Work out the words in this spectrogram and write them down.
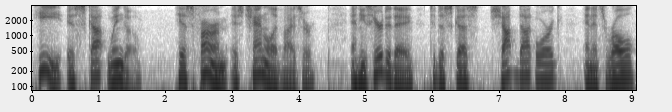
He is Scott Wingo, his firm is Channel Advisor, and he's here today to discuss shop.org and its role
